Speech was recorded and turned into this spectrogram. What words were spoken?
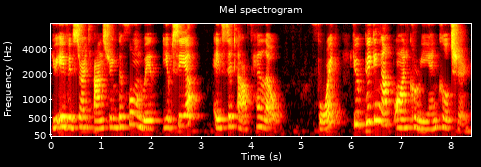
You even start answering the phone with "여보세요" instead of hello. Fourth, you're picking up on Korean culture.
